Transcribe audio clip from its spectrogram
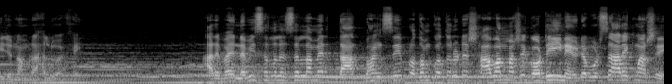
এই জন্য আমরা হালুয়া খাই। আরে ভাই, নবী সাল্লাহ সাল্লামের দাঁত ভাঙছে, প্রথম কত ওটা শাবান মাসে ঘটেই নাই ওটা পড়ছে আরেক মাসে।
